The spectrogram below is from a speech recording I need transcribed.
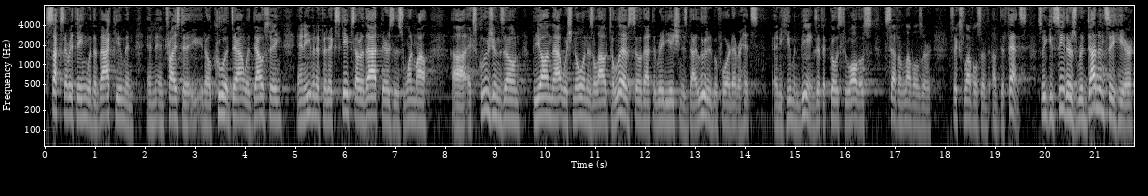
sucks everything with a vacuum and, and, and tries to you know cool it down with dousing. And even if it escapes out of that, there's this one mile uh, exclusion zone beyond that which no one is allowed to live so that the radiation is diluted before it ever hits any human beings if it goes through all those seven levels or six levels of, of defense. So you can see there's redundancy here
